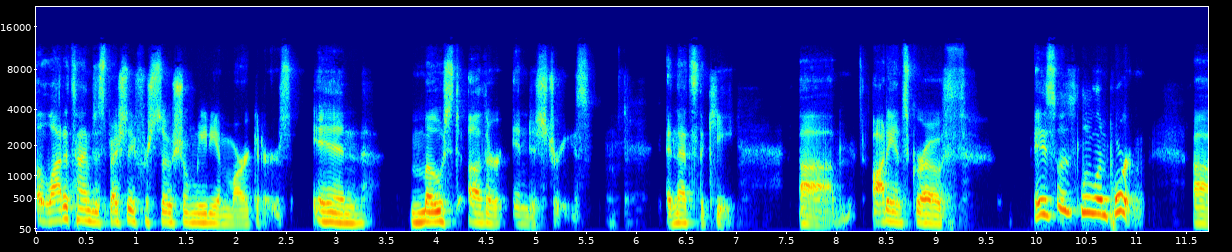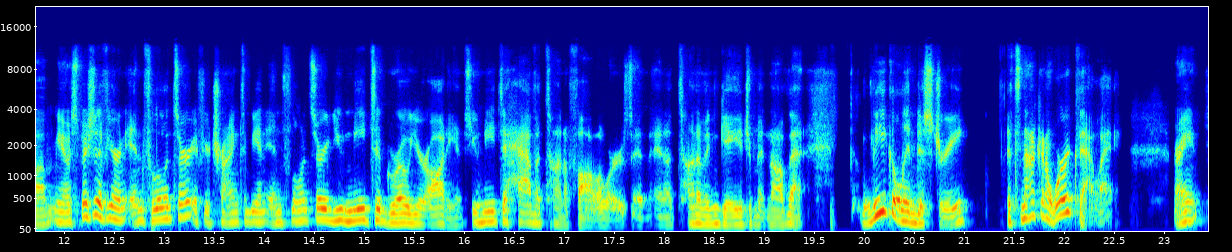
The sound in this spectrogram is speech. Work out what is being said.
a lot of times especially for social media marketers in most other industries and that's the key. Um, audience growth is, is a little important. Um, you know, especially if you're an influencer, if you're trying to be an influencer, you need to grow your audience. You need to have a ton of followers and, and a ton of engagement and all that. Legal industry, it's not going to work that way, right?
